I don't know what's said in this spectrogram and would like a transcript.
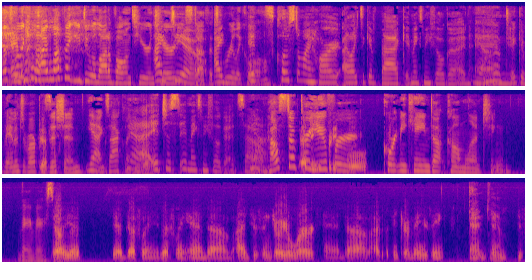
That's really cool. I love that you do a lot of volunteer and I charity do. stuff. It's I- really cool. It's close to my heart. I like to give back. It makes me feel good. Yeah, and take advantage of our position. yeah, exactly. yeah, it just it makes me feel good. So Yeah. How stoked I are you pretty for cool. CourtneyCane.com launching very, very soon? Oh yeah, yeah, definitely, definitely. And um, I just enjoy your work, and uh, I think you're amazing. and Thank you. and just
